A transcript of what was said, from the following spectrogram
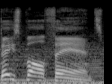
Baseball fans,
